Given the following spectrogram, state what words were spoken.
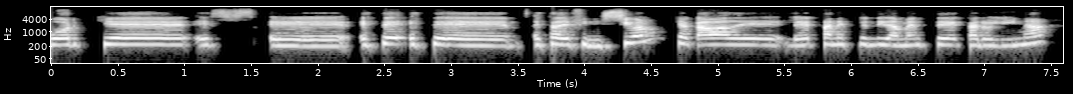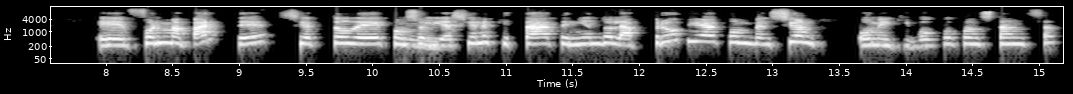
porque es eh, este, este, esta definición que acaba de leer tan espléndidamente Carolina eh, forma parte, ¿cierto?, de mm. consolidaciones que está teniendo la propia convención. ¿O me equivoco, Constanza?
